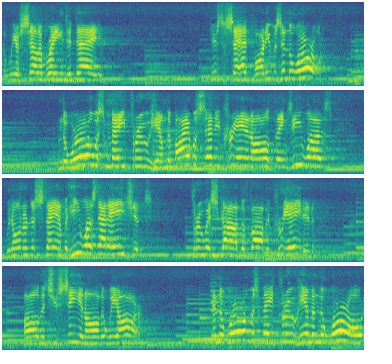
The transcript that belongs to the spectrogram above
that we are celebrating today. Here's the sad part He was in the world. And the world was made through Him. The Bible said He created all things. He was, we don't understand, but He was that agent through which God the Father created all that you see and all that we are. And the world was made through Him, and the world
